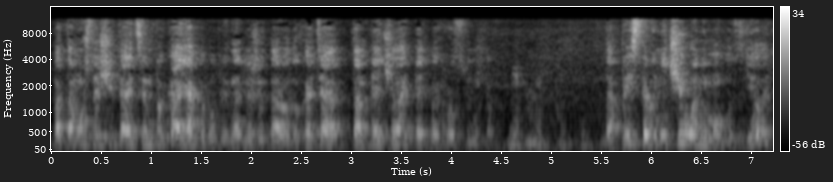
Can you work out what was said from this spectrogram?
потому что считается МПК якобы принадлежит народу, хотя там 5 человек, 5 моих родственников. Да, приставы ничего не могут сделать.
